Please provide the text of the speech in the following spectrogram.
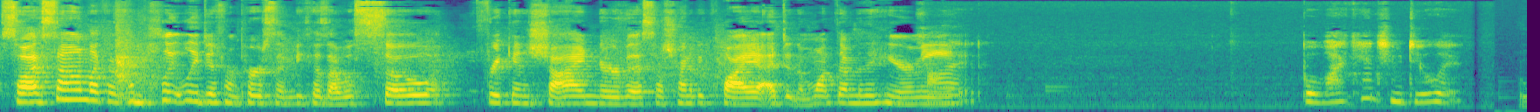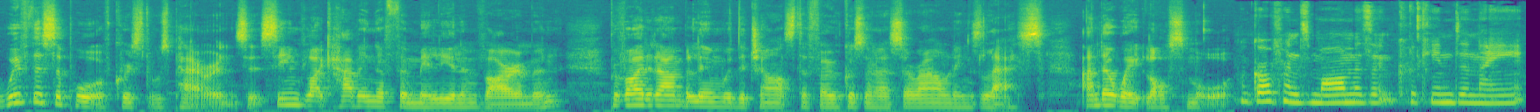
So I sound like a completely different person because I was so freaking shy, nervous. I was trying to be quiet. I didn't want them to hear me. Fine. But why can't you do it? With the support of Crystal's parents, it seemed like having a familial environment provided Amberlynn with the chance to focus on her surroundings less and her weight loss more. My girlfriend's mom isn't cooking tonight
